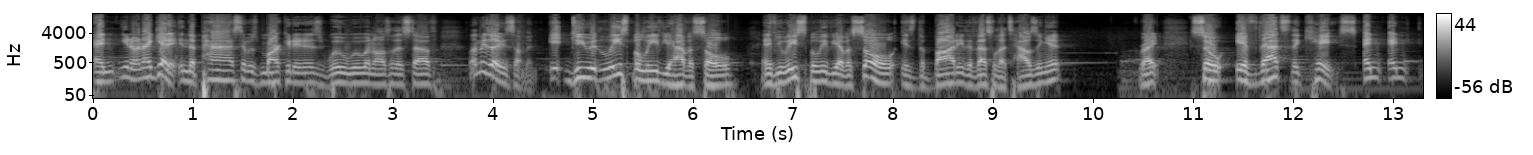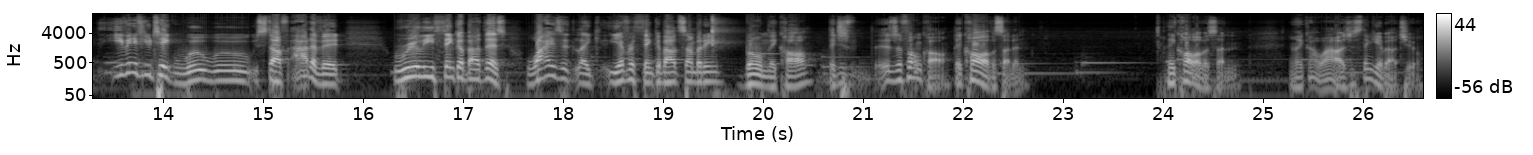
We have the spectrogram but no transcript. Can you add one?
and you know, and I get it. In the past, it was marketed as woo woo and all of this stuff. Let me tell you something. It, do you at least believe you have a soul? And if you at least believe you have a soul, is the body the vessel that's housing it? Right. So if that's the case, and and even if you take woo woo stuff out of it, really think about this. Why is it like you ever think about somebody? Boom, they call. They just there's a phone call. They call all of a sudden. They call all of a sudden. You're like, oh wow, I was just thinking about you.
